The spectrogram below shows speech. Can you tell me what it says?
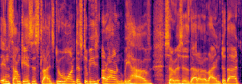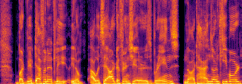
in some cases clients do want us to be around we have services that are aligned to that but we're definitely you know i would say our differentiator is brains not hands on keyboard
